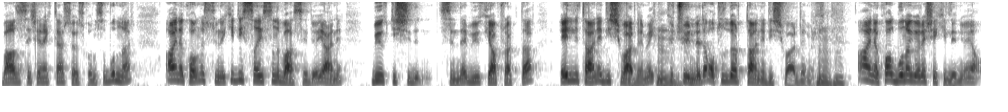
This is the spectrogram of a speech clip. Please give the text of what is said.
bazı seçenekler söz konusu. Bunlar ayna kolun üstündeki diş sayısını bahsediyor. Yani büyük dişlisinde, büyük yaprakta 50 tane diş var demek. Küçüğünde de 34 tane diş var demek. Ayna kol buna göre şekilleniyor. Yani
